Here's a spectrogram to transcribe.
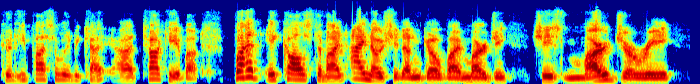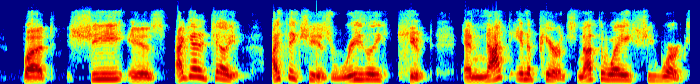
could he possibly be uh, talking about? But it calls to mind i know she doesn't go by margie she's marjorie but she is i gotta tell you i think she is really cute and not in appearance, not the way she works,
